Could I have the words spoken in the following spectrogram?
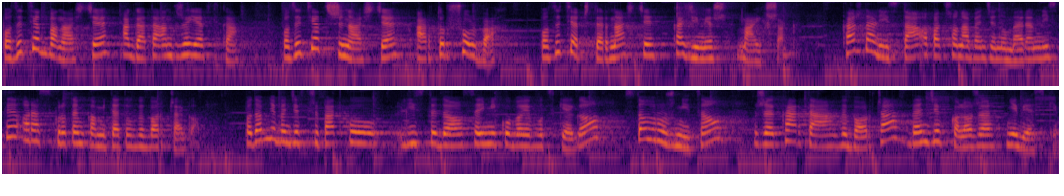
Pozycja 12 Agata Andrzejewska. Pozycja 13 Artur Szulbach. Pozycja 14 Kazimierz Majchrzak. Każda lista opatrzona będzie numerem listy oraz skrótem komitetu wyborczego. Podobnie będzie w przypadku listy do Sejmiku Wojewódzkiego, z tą różnicą, że karta wyborcza będzie w kolorze niebieskim.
